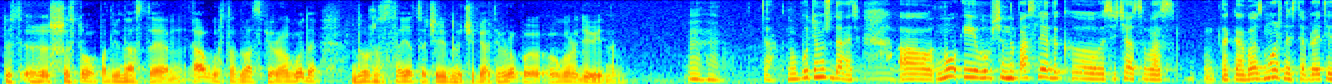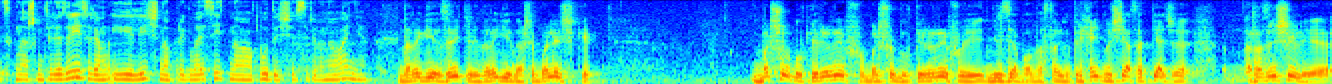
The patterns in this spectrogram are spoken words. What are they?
То есть э, с 6 по 12 августа 2021 года должен состояться очередной чемпионат Европы в городе Видном. Угу. Так, ну будем ждать. А, ну и, в общем, напоследок э, сейчас у вас такая возможность обратиться к нашим телезрителям и лично пригласить на будущее соревнования. Дорогие зрители, дорогие наши болельщики, Большой был перерыв, большой был перерыв, и нельзя было на стадион приходить. Но сейчас, опять же, разрешили,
